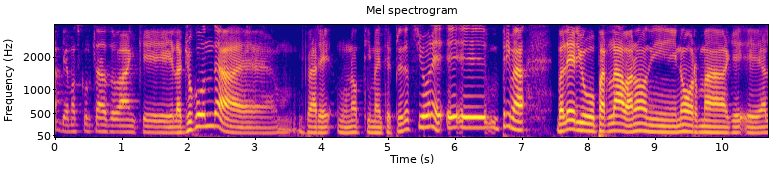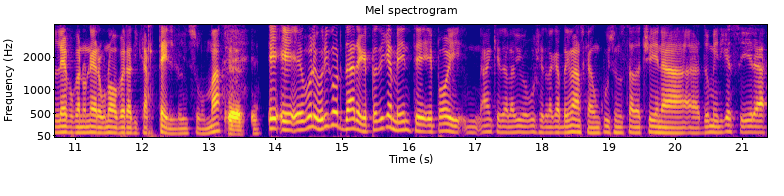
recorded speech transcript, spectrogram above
Abbiamo ascoltato anche la Gioconda, eh, mi pare un'ottima interpretazione. E, e prima Valerio parlava no, di Norma che eh, all'epoca non era un'opera di cartello, insomma. Certo. E, e volevo ricordare che praticamente, e poi anche dalla viva voce della Gabba Imasca con cui sono stato a cena eh, domenica sera,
